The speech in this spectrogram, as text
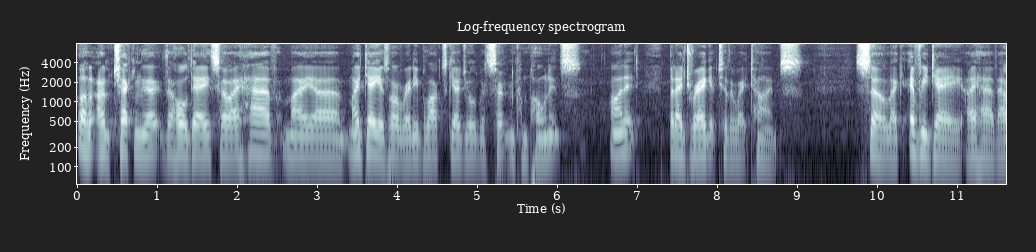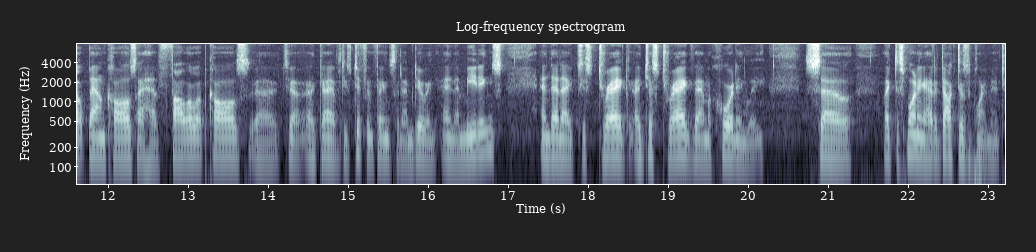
Well, I'm checking the, the whole day, so I have my uh, my day is already block scheduled with certain components on it, but I drag it to the right times. So, like every day, I have outbound calls, I have follow up calls, uh, to, I have these different things that I'm doing, and the meetings, and then I just drag, I just drag them accordingly. So, like this morning, I had a doctor's appointment.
